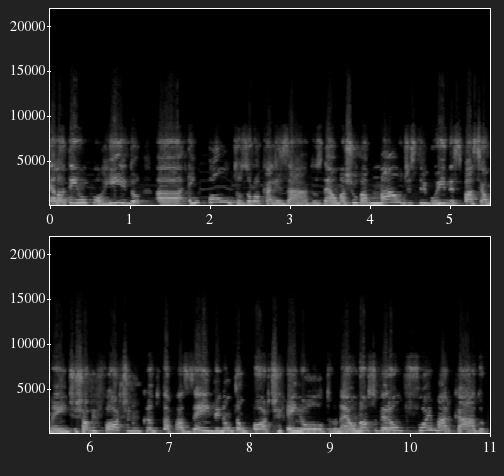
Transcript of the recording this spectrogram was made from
ela tem ocorrido uh, em pontos localizados, né? Uma chuva mal distribuída espacialmente. Chove forte num canto da fazenda e não tão forte em outro outro, né? O nosso verão foi marcado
